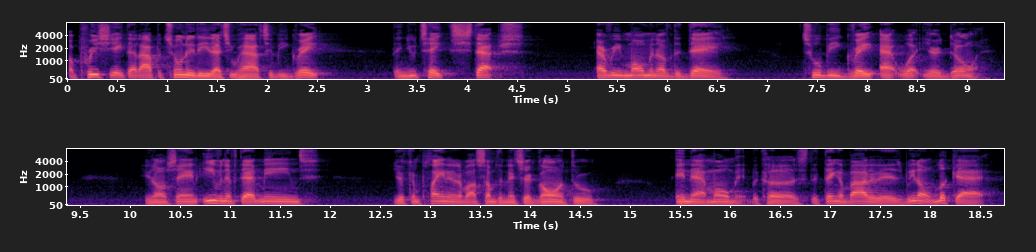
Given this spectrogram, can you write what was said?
appreciate that opportunity that you have to be great, then you take steps every moment of the day to be great at what you're doing. You know what I'm saying? Even if that means you're complaining about something that you're going through in that moment. Because the thing about it is, we don't look at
